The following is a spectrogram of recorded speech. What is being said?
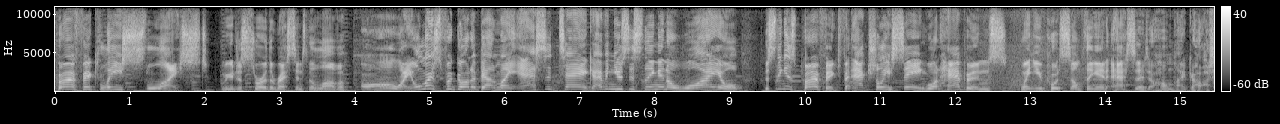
Perfectly sliced. We can just throw the rest into the lava. Oh, I almost forgot about my acid tank. I haven't used this thing in a while. This thing is perfect for actually seeing what happens when you put something in acid. Oh my god.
